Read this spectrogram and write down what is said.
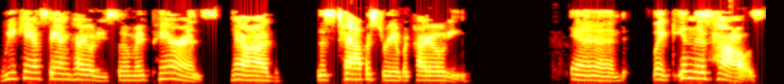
we can't stand coyotes. So my parents had this tapestry of a coyote, and like in this house.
